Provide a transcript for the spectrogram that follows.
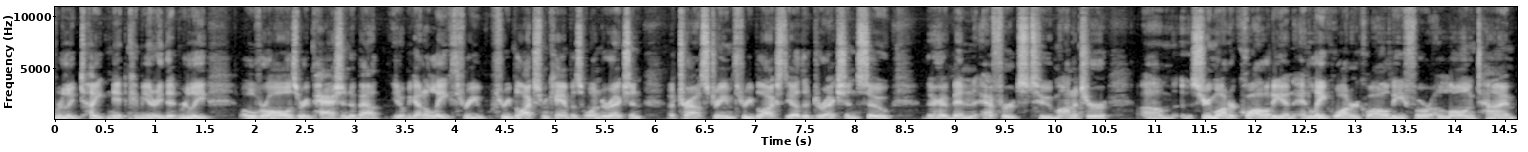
really tight knit community that really overall is very passionate about you know we got a lake three three blocks from campus one direction a trout stream three blocks the other direction so there have been efforts to monitor um, stream water quality and, and lake water quality for a long time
